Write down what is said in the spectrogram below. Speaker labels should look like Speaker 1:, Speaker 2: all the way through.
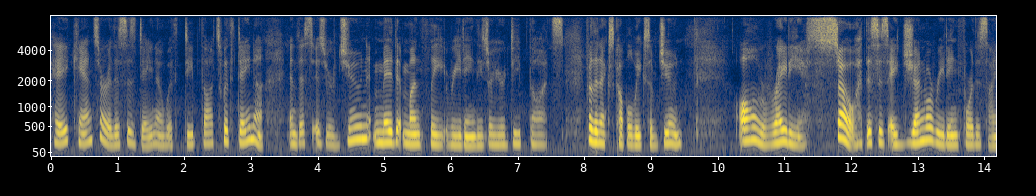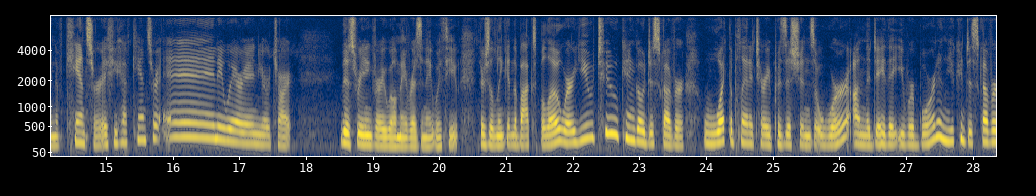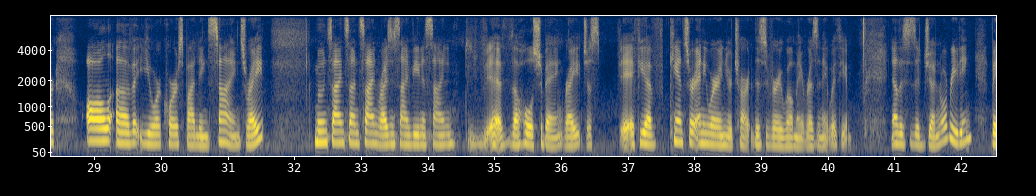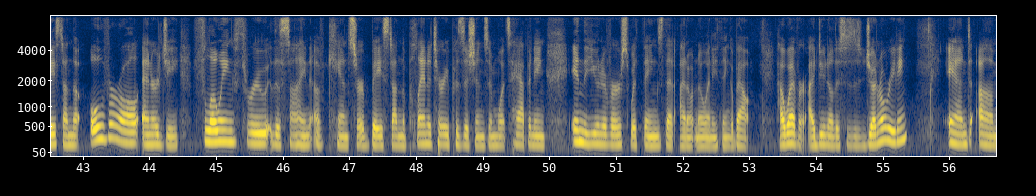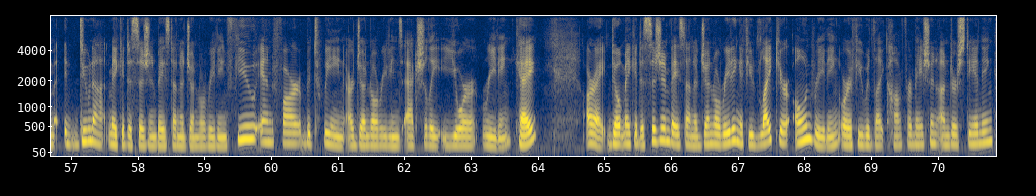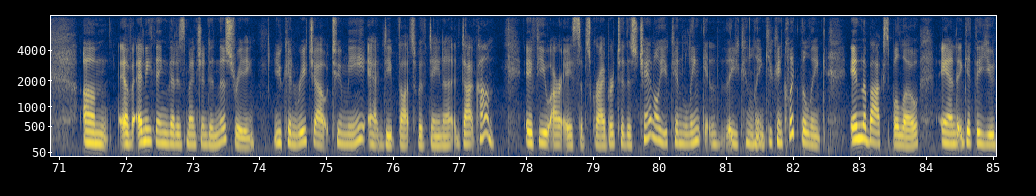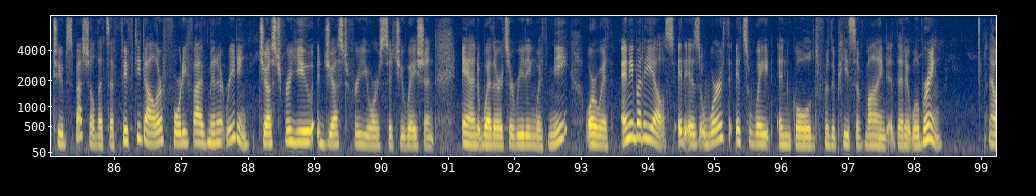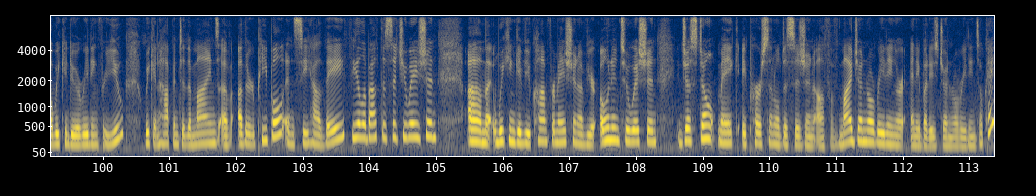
Speaker 1: Hey, Cancer, this is Dana with Deep Thoughts with Dana, and this is your June mid monthly reading. These are your deep thoughts for the next couple weeks of June. Alrighty, so this is a general reading for the sign of Cancer. If you have Cancer anywhere in your chart, this reading very well may resonate with you. There's a link in the box below where you too can go discover what the planetary positions were on the day that you were born, and you can discover all of your corresponding signs, right? Moon sign, sun sign, rising sign, Venus sign, the whole shebang, right? Just if you have cancer anywhere in your chart, this very well may resonate with you. Now, this is a general reading based on the overall energy flowing through the sign of Cancer based on the planetary positions and what's happening in the universe with things that I don't know anything about. However, I do know this is a general reading. And um, do not make a decision based on a general reading. Few and far between are general readings actually your reading, okay? All right, don't make a decision based on a general reading. If you'd like your own reading or if you would like confirmation, understanding um, of anything that is mentioned in this reading, you can reach out to me at deepthoughtswithdana.com. If you are a subscriber to this channel, you can link you can link you can click the link in the box below and get the YouTube special. That's a $50 45 minute reading just for you, just for your situation. And whether it's a reading with me or with anybody else, it is worth its weight in gold for the peace of mind that it will bring. Now, we can do a reading for you. We can hop into the minds of other people and see how they feel about the situation. Um, we can give you confirmation of your own intuition. Just don't make a personal decision off of my general reading or anybody's general readings, okay?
